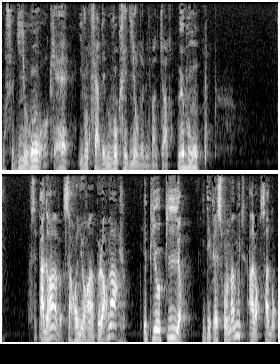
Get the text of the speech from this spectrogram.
On se dit, bon, ok, ils vont faire des nouveaux crédits en 2024, mais bon, c'est pas grave, ça rognera un peu leur marge. Et puis au pire, ils dégraisseront le mammouth. Alors ça, non.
